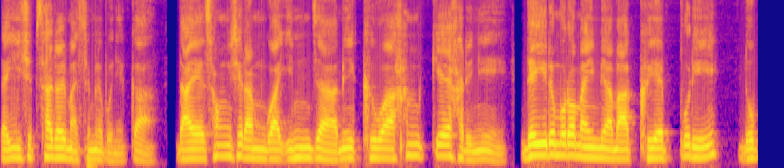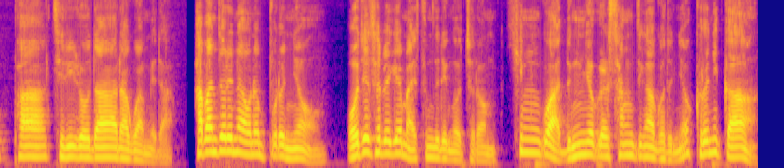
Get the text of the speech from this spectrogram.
자, 24절 말씀을 보니까 나의 성실함과 인자함이 그와 함께 하리니 내 이름으로 말미암아 그의 뿔이 높아지리로다라고 합니다. 하반절에 나오는 뿔은요. 어제 새벽에 말씀드린 것처럼 힘과 능력을 상징하거든요. 그러니까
